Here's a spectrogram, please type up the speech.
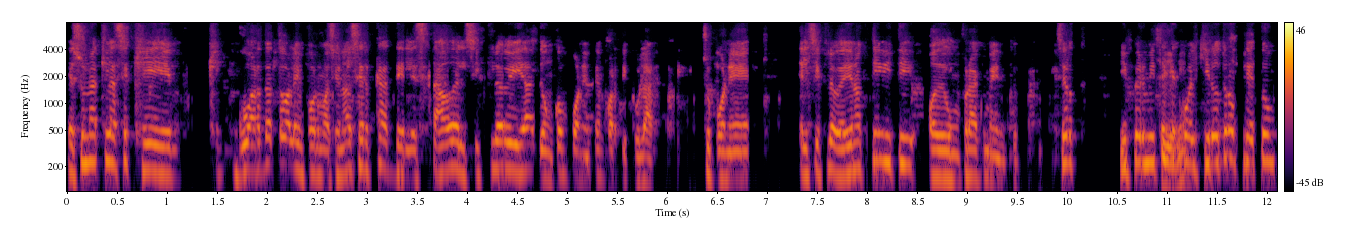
es una clase que guarda toda la información acerca del estado del ciclo de vida de un componente en particular. Supone el ciclo de vida de una activity o de un fragmento, ¿cierto? Y permite que cualquier otro objeto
